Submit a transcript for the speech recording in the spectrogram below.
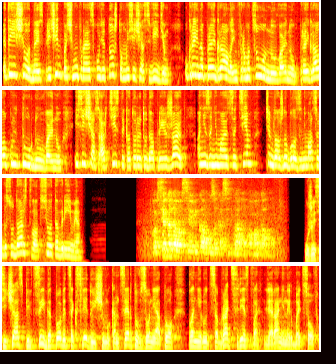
Это еще одна из причин, почему происходит то, что мы сейчас видим. Украина проиграла информационную войну, проиграла культурную войну. И сейчас артисты, которые туда приезжают, они занимаются тем, чем должно было заниматься государство все это время. Во все года, во все века музыка всегда помогала. Уже сейчас певцы готовятся к следующему концерту в зоне АТО. Планируют собрать средства для раненых бойцов.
